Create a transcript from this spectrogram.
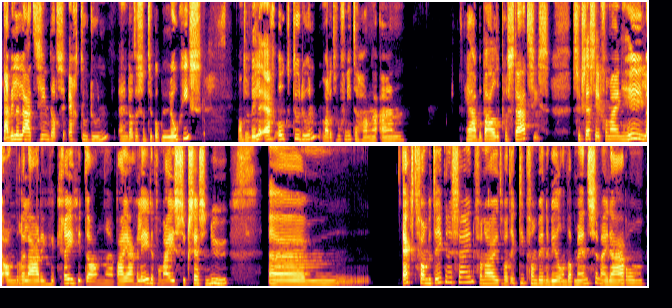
ja, willen laten zien dat ze echt toe doen. En dat is natuurlijk ook logisch. Want we willen er ook toe doen. Maar dat hoeft niet te hangen aan ja, bepaalde prestaties. Succes heeft voor mij een hele andere lading gekregen dan uh, een paar jaar geleden. Voor mij is succes nu echt van betekenis zijn vanuit wat ik diep van binnen wil. En dat mensen mij daarom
